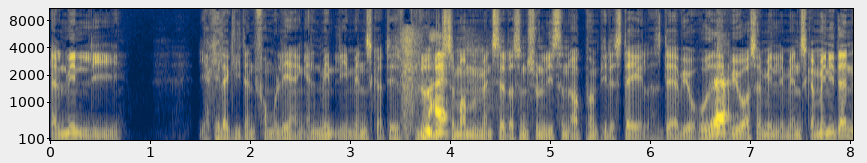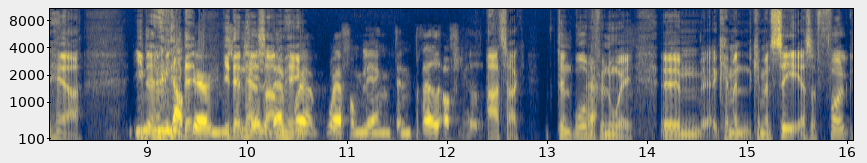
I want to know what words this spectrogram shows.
almindelige, jeg kan heller ikke lide den formulering, almindelige mennesker. Det lyder lidt som om, at man sætter sådan journalisterne op på en pedestal. Altså, det er vi overhovedet Ja. ikke. Vi er jo også almindelige mennesker. Men i den her, i I den, min i opgave den, i den her speciale, der sammenhæng, bruger jeg, bruger jeg formuleringen den brede offentlighed. Ah, tak. Den bruger ja. vi for nu af. Øhm, kan, man, kan man se altså folk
